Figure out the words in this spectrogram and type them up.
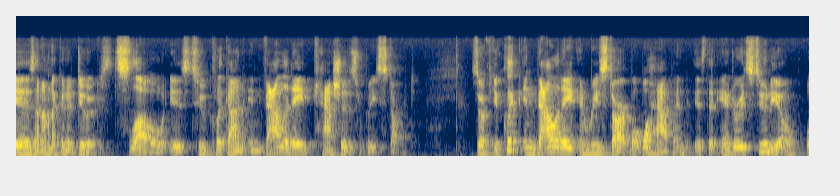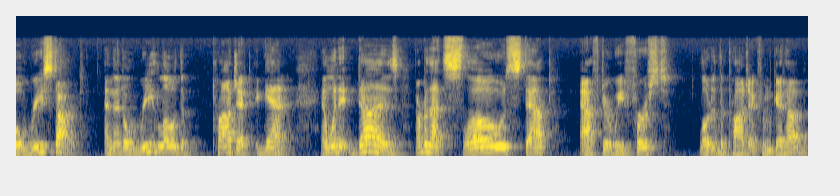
is, and I'm not going to do it because it's slow, is to click on Invalidate Caches Restart. So if you click Invalidate and Restart, what will happen is that Android Studio will restart and then it'll reload the project again. And when it does, remember that slow step after we first loaded the project from GitHub?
